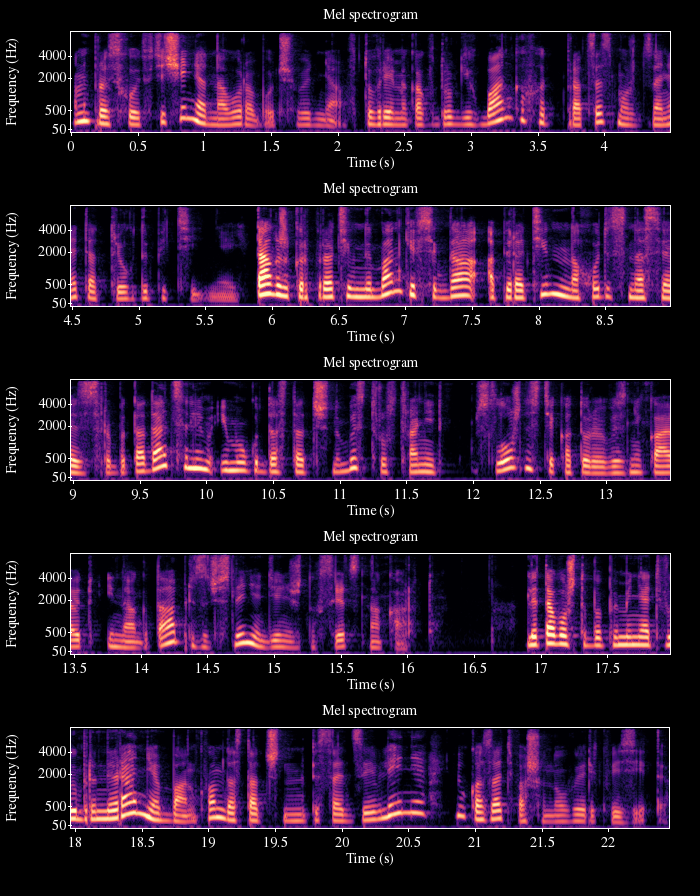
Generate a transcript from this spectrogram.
Он происходит в течение одного рабочего дня, в то время как в других банках этот процесс может занять от 3 до 5 дней. Также корпоративные банки всегда оперативно находятся на связи с работодателем и могут достаточно быстро устранить сложности, которые возникают иногда при зачислении денежных средств на карту. Для того, чтобы поменять выбранный ранее банк, вам достаточно написать заявление и указать ваши новые реквизиты.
